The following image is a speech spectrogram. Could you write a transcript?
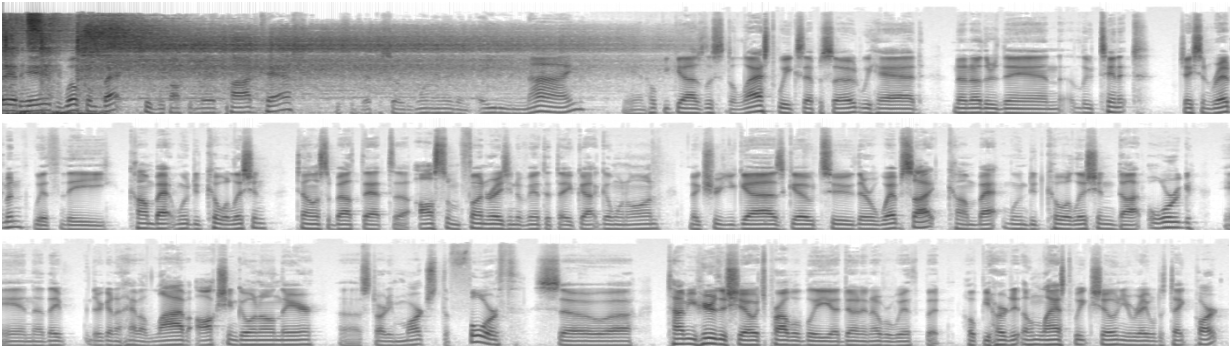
Lead heads, welcome back to the Talking Lead podcast. This is episode 189, and hope you guys listened to last week's episode. We had none other than Lieutenant Jason Redmond with the Combat Wounded Coalition telling us about that uh, awesome fundraising event that they've got going on. Make sure you guys go to their website, combatwoundedcoalition.org, and uh, they they're going to have a live auction going on there uh, starting March the 4th. So, uh, time you hear the show, it's probably uh, done and over with, but hope you heard it on last week's show and you were able to take part.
